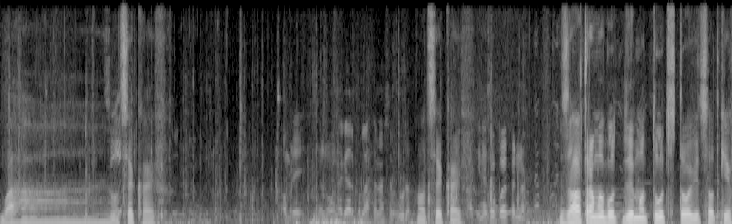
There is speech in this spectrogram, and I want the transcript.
Вау, оце кайф. Por la zona seguro. Оце кайф. Aquí no se puede perder. Завтра ми будемо тут 100%.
